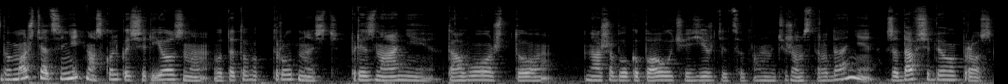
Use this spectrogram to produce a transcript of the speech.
вы можете оценить, насколько серьезно вот эта вот трудность признания того, что наше благополучие зиждется там на чужом страдании, задав себе вопрос,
